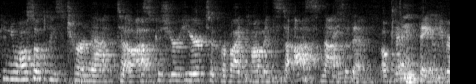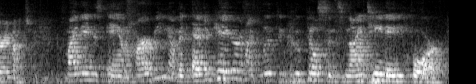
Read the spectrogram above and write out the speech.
Can you also please turn that to us, because you're here to provide comments to us, not to them, okay? Thank you very much. My name is Ann Harvey. I'm an educator and I've lived in Coupeville since 1984.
